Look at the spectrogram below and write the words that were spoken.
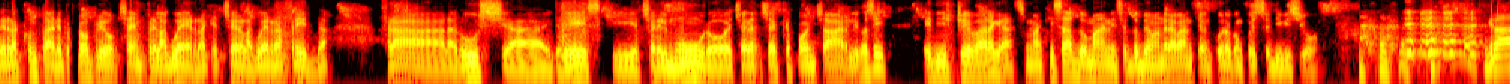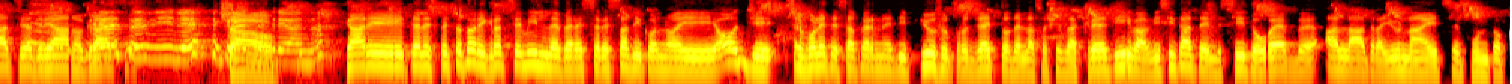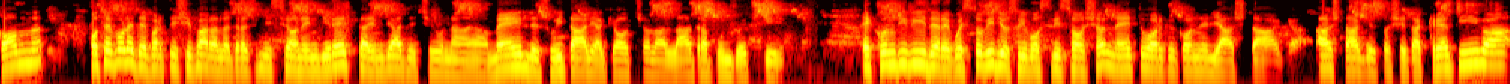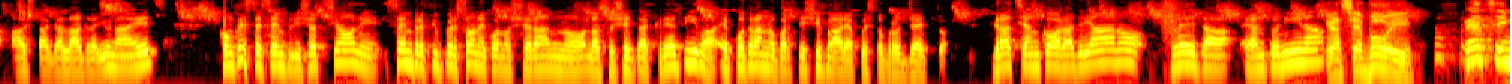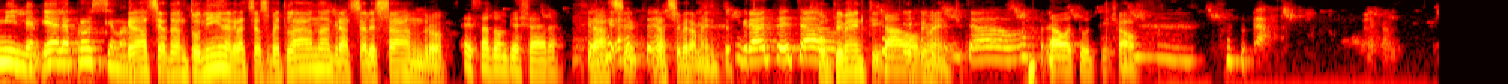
per raccontare proprio sempre la guerra, che c'era la guerra fredda fra la Russia, i tedeschi, e c'era il muro, e c'era Checkpoint Charlie, così e diceva ragazzi ma chissà domani se dobbiamo andare avanti ancora con queste divisioni. Grazie Adriano grazie, grazie. mille. Ciao. grazie Adriano. Cari telespettatori grazie mille per essere stati con noi oggi. Se volete saperne di più sul progetto della società creativa visitate il sito web allatraunites.com o se volete partecipare alla trasmissione in diretta inviateci una mail su italia.it e condividere questo video sui vostri social network con gli hashtag hashtag società creativa, hashtag Alladra Unites. Con queste semplici azioni sempre più persone conosceranno la società creativa e potranno partecipare a questo progetto. Grazie ancora Adriano, Sveta e Antonina. Grazie a voi. Grazie mille e alla prossima. Grazie ad Antonina, grazie a Svetlana, grazie a Alessandro. È stato un piacere. Grazie, grazie, grazie veramente. Grazie, ciao. Complimenti. Ciao. Complimenti. Ciao. Ciao a tutti. Ciao. yeah.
